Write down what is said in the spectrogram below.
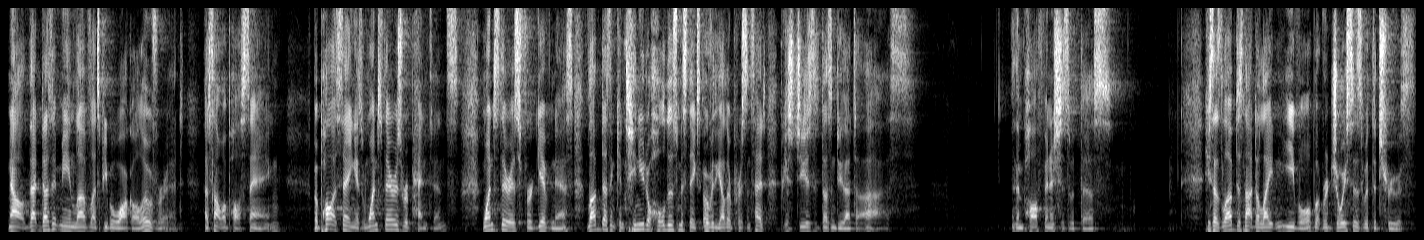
Now, that doesn't mean love lets people walk all over it. That's not what Paul's saying. But Paul is saying is once there is repentance, once there is forgiveness, love doesn't continue to hold those mistakes over the other person's head because Jesus doesn't do that to us. And then Paul finishes with this. He says, Love does not delight in evil, but rejoices with the truth.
